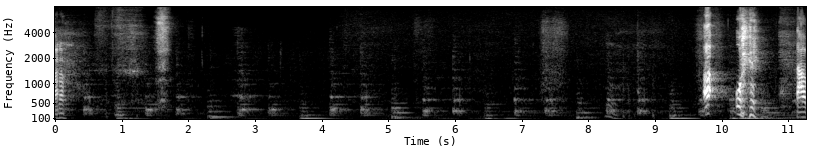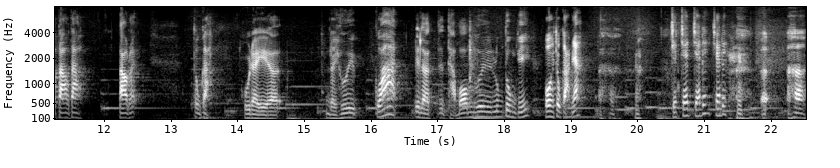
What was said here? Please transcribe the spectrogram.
Bắt không? À, ôi, tao, tao, tao, tao đấy. Thông cảm, hồi này ờ, đầy hơi quá Đây là thả bom hơi lung tung tí. Thôi thông cảm nhá. Chét chét chét đấy chét đấy. Ờ, à,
